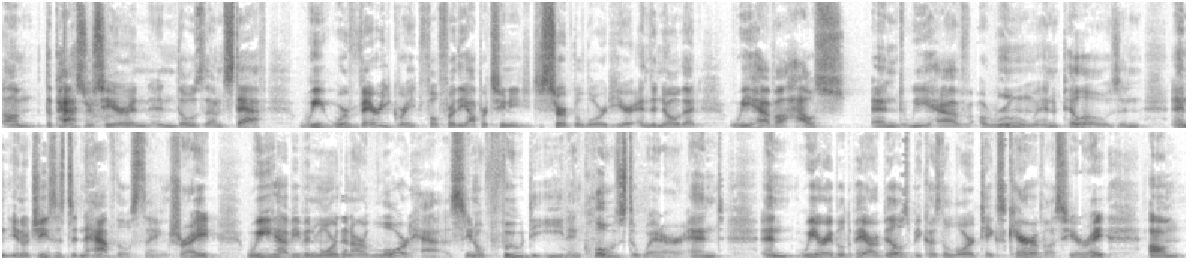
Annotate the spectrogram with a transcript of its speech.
um, the pastors here and, and those on staff, we, we're very grateful for the opportunity to serve the Lord here and to know that we have a house and we have a room and pillows and and you know Jesus didn't have those things, right? We have even more than our Lord has, you know, food to eat and clothes to wear and and we are able to pay our bills because the Lord takes care of us here, right? Um,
